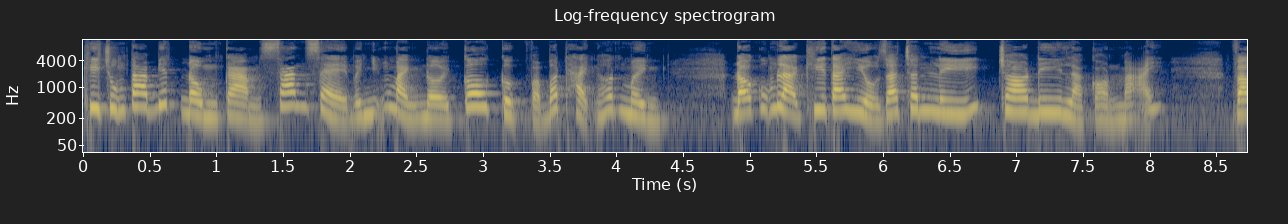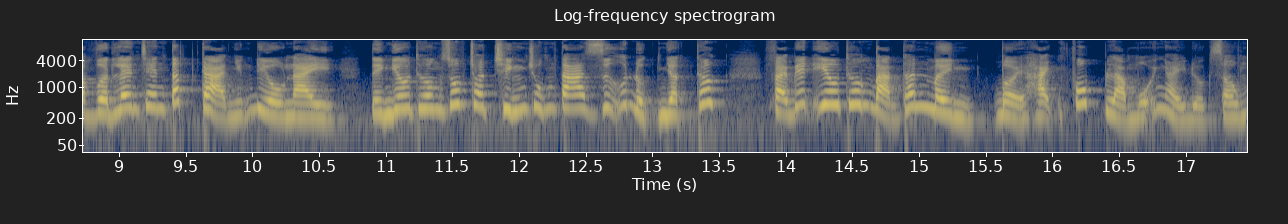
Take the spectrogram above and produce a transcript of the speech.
khi chúng ta biết đồng cảm, san sẻ với những mảnh đời cơ cực và bất hạnh hơn mình. Đó cũng là khi ta hiểu ra chân lý, cho đi là còn mãi. Và vượt lên trên tất cả những điều này, tình yêu thương giúp cho chính chúng ta giữ được nhận thức, phải biết yêu thương bản thân mình bởi hạnh phúc là mỗi ngày được sống.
